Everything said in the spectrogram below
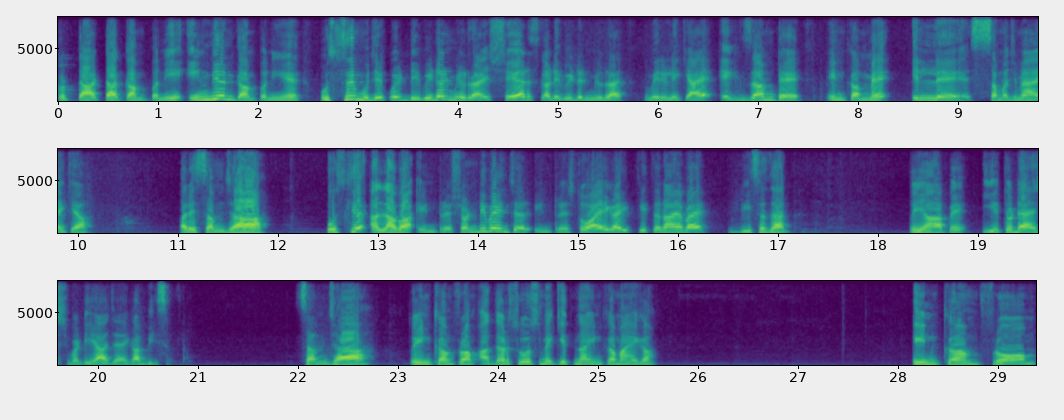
तो टाटा कंपनी इंडियन कंपनी है, उससे मुझे कोई डिविडेंड मिल रहा है शेयर्स का डिविडेंड मिल रहा है तो मेरे लिए क्या है? एग्ज़ाम है इनकम में इल्लेस समझ में आया क्या? अरे समझा? उसके अलावा इंटरेस्ट ऑन डिवेंचर इंटरेस्ट तो आएगा ही। कितना है भाई? बीस हज़ार। तो यहाँ पे ये तो डैश बट ये आ जाएगा बीस हज़ार। समझा? तो इनकम फ्रॉम अदर सोर्स में कितना इनकम आएगा? इनकम फ्रॉम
